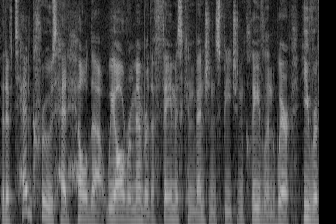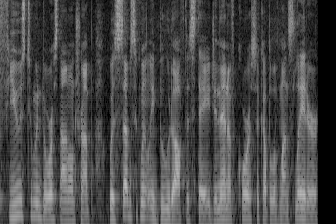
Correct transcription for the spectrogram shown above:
That if Ted Cruz had held out, we all remember the famous convention speech in Cleveland where he refused to endorse Donald Trump, was subsequently booed off the stage, and then, of course, a couple of months later,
